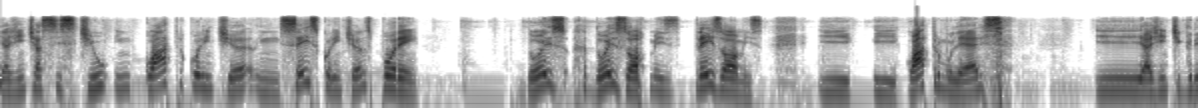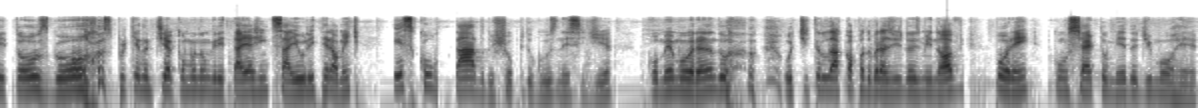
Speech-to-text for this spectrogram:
E a gente assistiu em quatro corintianos. Em seis corintianos, porém. Dois, dois homens, três homens e, e quatro mulheres. E a gente gritou os gols, porque não tinha como não gritar. E a gente saiu literalmente escoltado do Chopp do Gus nesse dia, comemorando o título da Copa do Brasil de 2009, porém com certo medo de morrer.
